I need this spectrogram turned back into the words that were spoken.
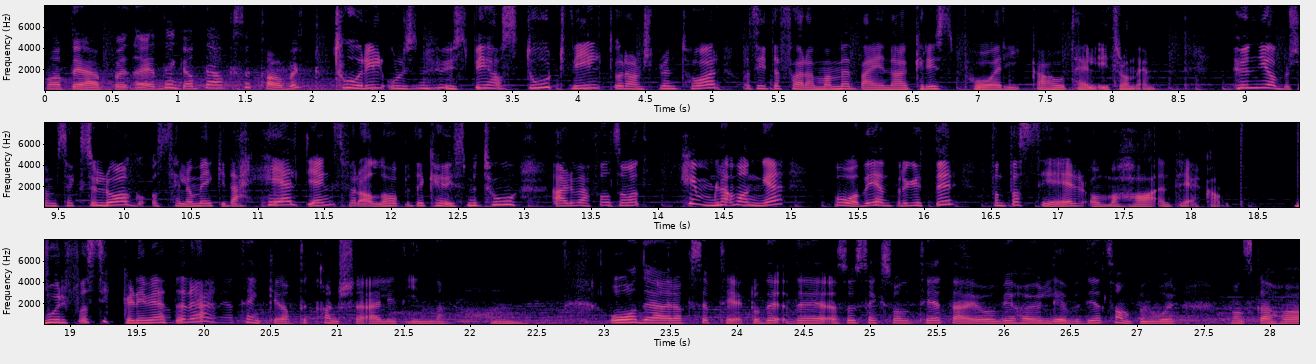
Og at det er på, jeg tenker at det er akseptabelt. Toril Olsen Husby har stort, vilt oransjebrunt hår og sitter foran meg med beina i kryss på Rika hotell i Trondheim. Hun jobber som sexolog, og selv om ikke det er helt gjengs for alle å hoppe til køys med to, er det i hvert fall sånn at himla mange, både jenter og gutter, fantaserer om å ha en trekant. Hvorfor sikler de etter det? Jeg tenker at det kanskje er litt inn, da. Mm. Og det er akseptert. og det, det, altså Seksualitet er jo Vi har jo levd i et samfunn hvor man skal ha,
